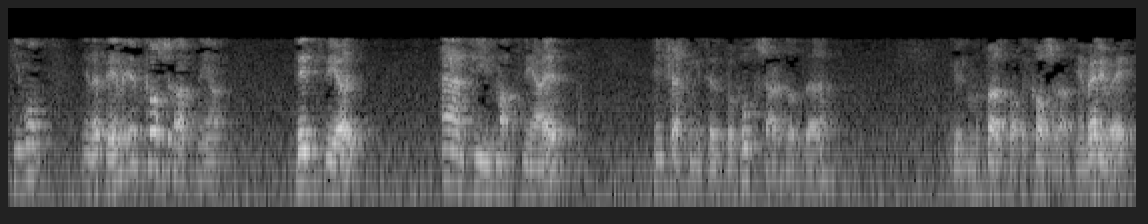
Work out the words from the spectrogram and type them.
he wants, you know, for him it is kosher atzniya. Vitzvio, and to use matzniya. Interesting, it says the Hookshar law there. It goes from the first part, the kosher atzniya. But anyway,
